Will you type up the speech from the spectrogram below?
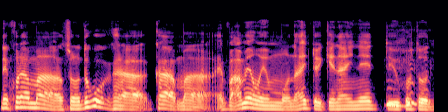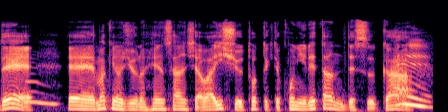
で、これはまあ、そのどこかからか、まあ、やっぱ雨を読むもないといけないねっていうことで、えー、牧野十の編纂者は一首取ってきてここに入れたんですが、ええ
